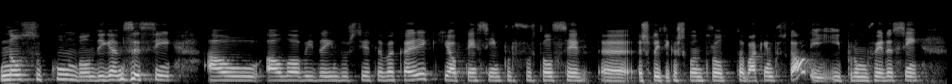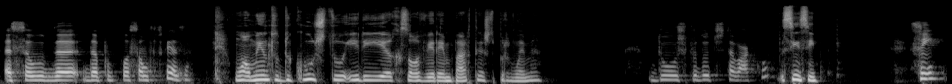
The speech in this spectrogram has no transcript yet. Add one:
não sucumbam, digamos assim, ao, ao lobby da indústria tabaqueira que optem, sim, por fortalecer as políticas de controle do tabaco em Portugal e, e promover, assim, a saúde da, da, população portuguesa. Um aumento de custo iria resolver, em parte, este problema? Dos produtos de tabaco? Sim, sim. Sim,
